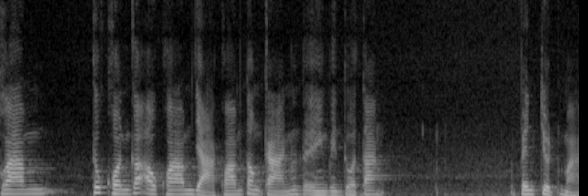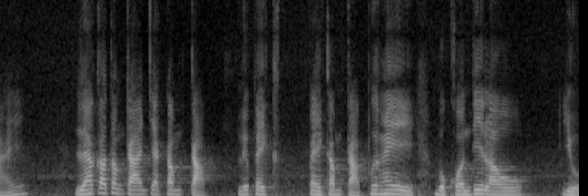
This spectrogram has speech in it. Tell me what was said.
ความทุกคนก็เอาความอยากความต้องการของตัวเองเป็นตัวตั้ง เป็นจุดหมาย แล้วก็ต้องการจะกำกับหรือไปไปกำกับเพื่อให้บุคคลที่เราอยู่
